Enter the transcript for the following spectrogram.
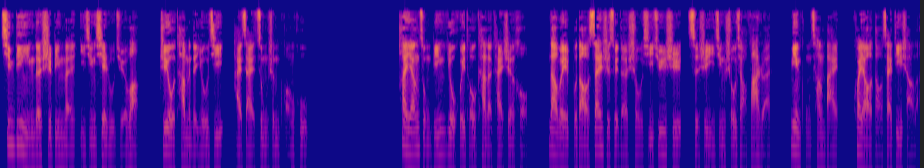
亲兵营的士兵们已经陷入绝望。只有他们的游击还在纵声狂呼。汉阳总兵又回头看了看身后那位不到三十岁的首席军师，此时已经手脚发软，面孔苍白，快要倒在地上了。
